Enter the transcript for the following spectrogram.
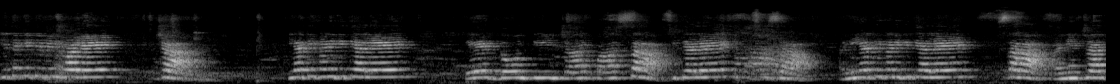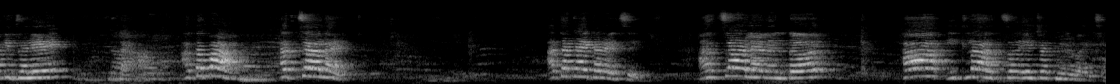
इथे किती बिंदू आले? चार. या ठिकाणी किती आले? एक दोन तीन चार पाच सहा. किती आले? सहा. आणि या ठिकाणी किती आले? सहा. आणि चार किती झाले? दहा. आता पहा हातचा आलाय. आता काय करायचंय? हातचा आल्यानंतर हा इथला हातचा याच्यात मिळवायचा.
